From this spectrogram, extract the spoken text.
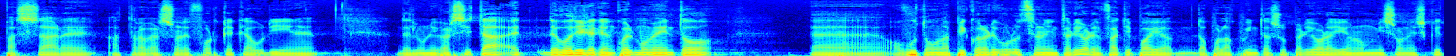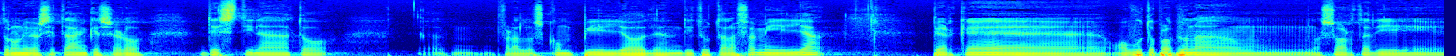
passare attraverso le forche caudine dell'università. E devo dire che in quel momento eh, ho avuto una piccola rivoluzione interiore, infatti poi eh, dopo la quinta superiore io non mi sono iscritto all'università anche se ero destinato fra lo scompiglio di tutta la famiglia perché ho avuto proprio una, una, sorta di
